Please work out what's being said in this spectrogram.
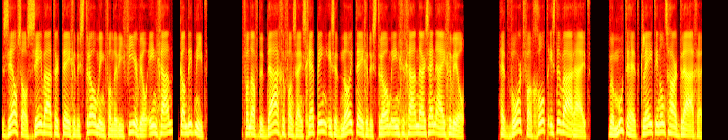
Zelfs als zeewater tegen de stroming van de rivier wil ingaan, kan dit niet. Vanaf de dagen van zijn schepping is het nooit tegen de stroom ingegaan naar zijn eigen wil. Het woord van God is de waarheid. We moeten het kleed in ons hart dragen.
